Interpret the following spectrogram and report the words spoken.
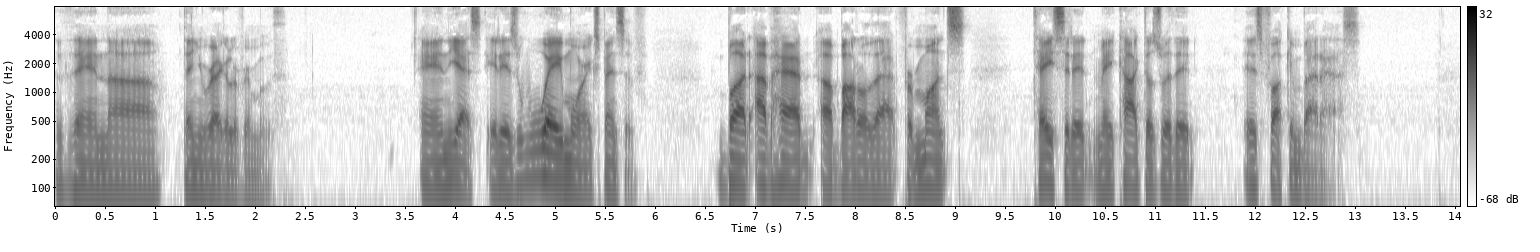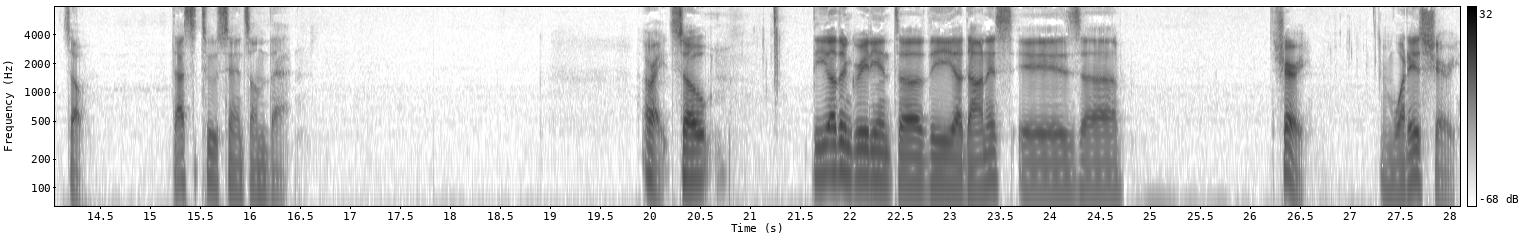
than uh, than your regular vermouth. And yes, it is way more expensive. But I've had a bottle of that for months, tasted it, made cocktails with it. It's fucking badass. So, that's the two cents on that. All right, so the other ingredient of the Adonis is uh, sherry. And what is sherry?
